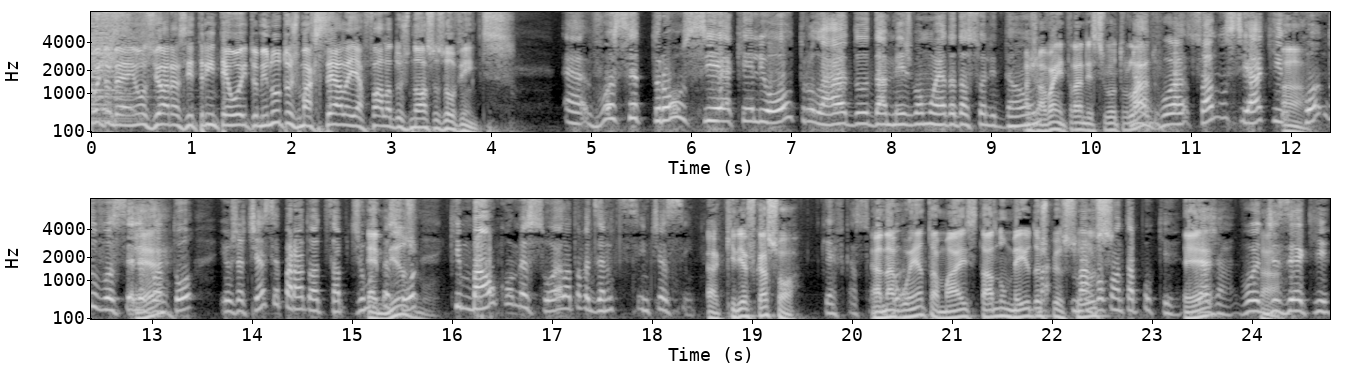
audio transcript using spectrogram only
Muito bem, 11 horas e 38 minutos. Marcela e a fala dos nossos ouvintes. É, você trouxe aquele outro lado da mesma moeda da solidão. Ah, já vai entrar nesse outro lado? Não, vou só anunciar que ah. quando você é? levantou, eu já tinha separado o WhatsApp de uma é pessoa mesmo? que mal começou, ela estava dizendo que se sentia assim. Ah, queria ficar só. Quer ficar só. Ela não aguenta mais estar tá no meio das mas, pessoas. Mas vou contar por quê. É? Já já. Vou tá. dizer aqui,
